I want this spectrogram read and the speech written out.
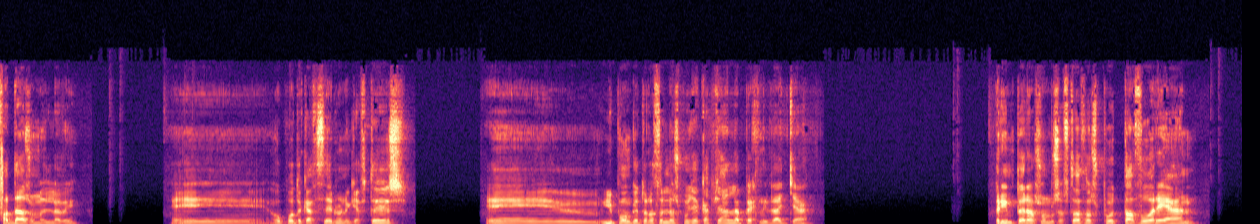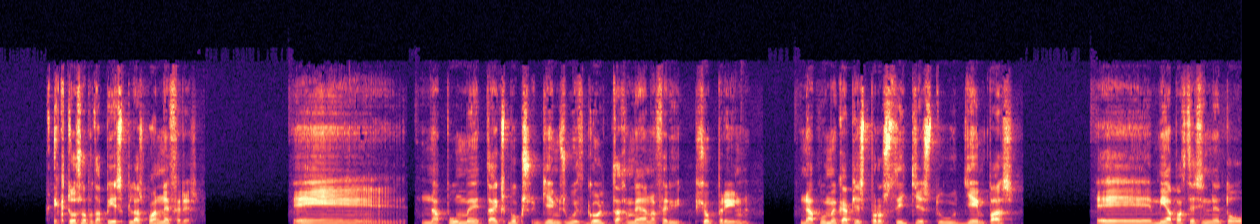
Φαντάζομαι δηλαδή. Ε, οπότε καθυστερούν και αυτές. Ε, λοιπόν, και τώρα θέλω να σου πω για κάποια άλλα παιχνιδάκια. Πριν περάσω όμως αυτά, θα σου πω τα δωρεάν εκτός από τα PS Plus που ανέφερες. Ε, να πούμε τα Xbox Games with Gold τα είχαμε αναφέρει πιο πριν. Να πούμε κάποιες προσθήκες του Game Pass. Ε, μία από αυτές είναι το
